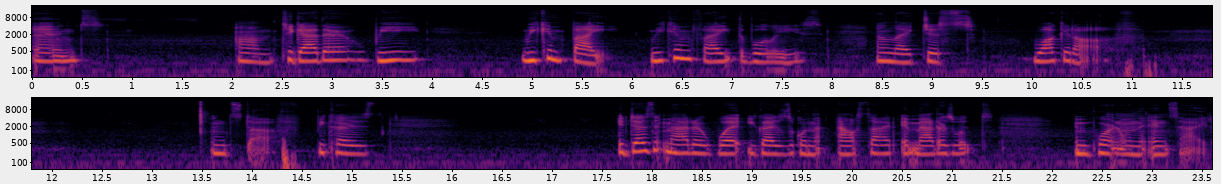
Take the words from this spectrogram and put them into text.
And um, together we we can fight. We can fight the bullies and like just walk it off and stuff because it doesn't matter what you guys look on the outside, it matters what's important on the inside.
